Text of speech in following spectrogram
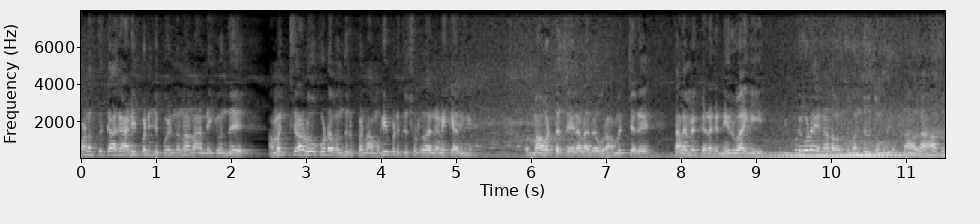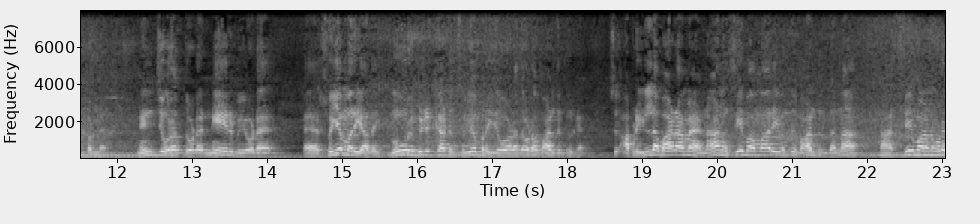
பணத்துக்காக அடிப்பணிஞ்சு போயிருந்தேன்னா நான் இன்னைக்கு வந்து அமைச்சர் அளவு கூட வந்திருப்பேன். நான் மிகைப்படுத்தி சொல்கிறதா நினைக்காதீங்க. ஒரு மாவட்ட செயலாளர் ஒரு அமைச்சர் தலைமை கழக நிர்வாகி இப்படி கூட என்னால் வந்து வந்திருக்க முடியும். நான் அதெல்லாம் ஆசைப்படல. நெஞ்சு உரத்தோட நேர்மையோட சுயமரியாதை நூறு விழுக்காடு சுயமரியாதையோட வாழ்ந்துட்டு இருக்கேன். சு- அப்படி இல்லை வாழாமல் நானும் சீமா மாதிரி வந்து வாழ்ந்துருந்தேன்னா நான் சீமானோட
